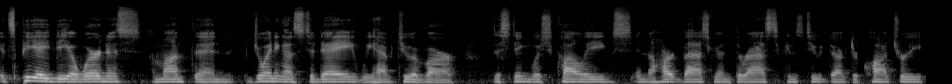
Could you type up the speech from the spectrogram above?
it's PAD Awareness Month, and joining us today, we have two of our distinguished colleagues in the Heart, Vascular, and Thoracic Institute, Dr. Khatri,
